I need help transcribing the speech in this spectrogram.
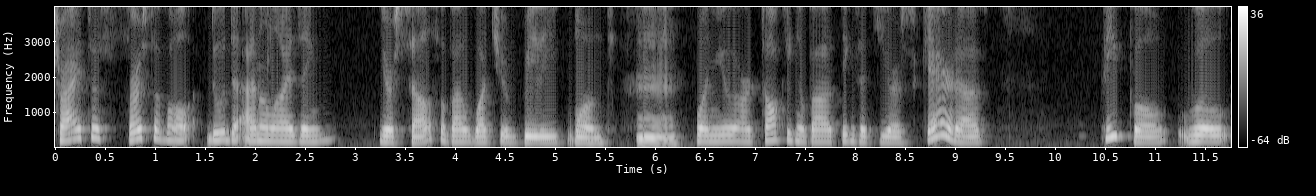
try to first of all do the analyzing yourself about what you really want. mhm. When you are talking about things that you're scared of, people will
